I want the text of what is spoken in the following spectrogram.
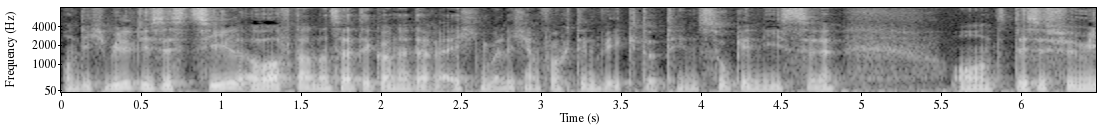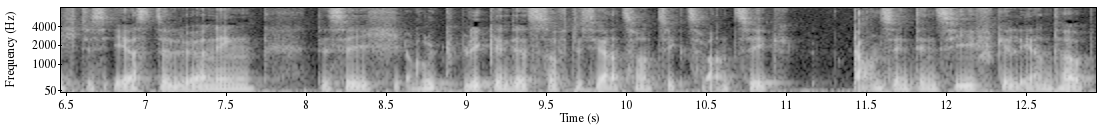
und ich will dieses Ziel aber auf der anderen Seite gar nicht erreichen, weil ich einfach den Weg dorthin so genieße. Und das ist für mich das erste Learning, das ich rückblickend jetzt auf das Jahr 2020 ganz intensiv gelernt habe.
